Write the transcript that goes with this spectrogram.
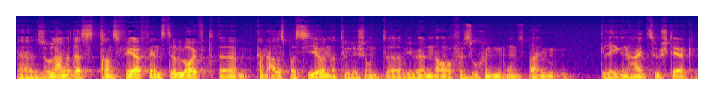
Äh, solange das Transferfenster läuft, äh, kann alles passieren natürlich und äh, wir werden auch versuchen, uns beim Gelegenheit zu stärken.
